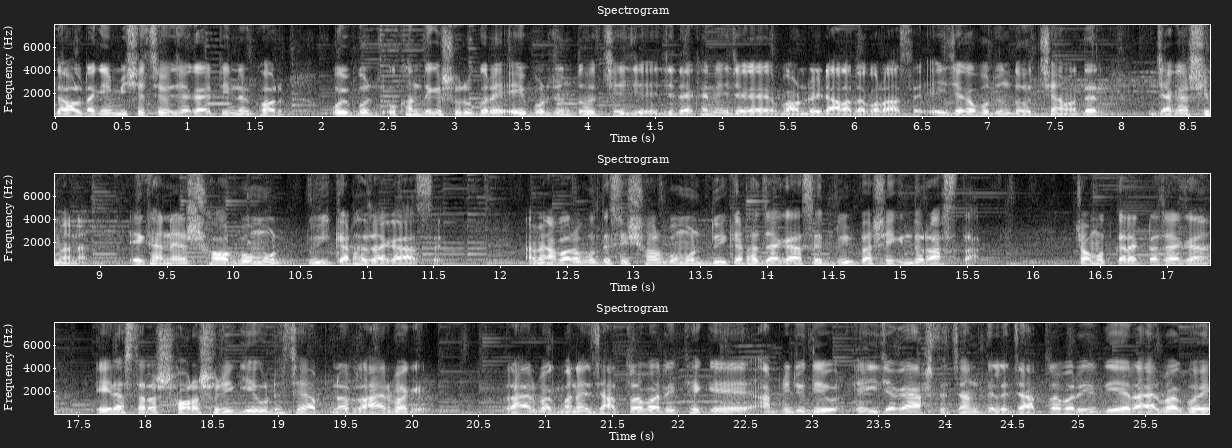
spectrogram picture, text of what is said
দেওয়ালটাকে মিশেছে ওই জায়গায়, টিনের ঘর। ওই ওখান থেকে শুরু করে এই পর্যন্ত হচ্ছে এই যে এই যে দেখেন, এই জায়গায় বাউন্ডারিটা আলাদা করা আছে। এই জায়গা পর্যন্ত হচ্ছে আমাদের জায়গার সীমানা। এখানে সর্বমোট দুই কাঠা জায়গা আছে। আমি আবারও বলতেছি, সর্বমোট দুই কাঠা জায়গা আছে, দুই পাশে কিন্তু রাস্তা। চমৎকার একটা জায়গা। এই রাস্তাটা সরাসরি গিয়ে উঠেছে আপনার রায়েরবাগে। রায়েরবাগ মানে যাত্রাবাড়ি থেকে আপনি যদি এই জায়গায় আসতে চান, তাহলে যাত্রাবাড়ি দিয়ে রায়েরবাগ হয়ে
